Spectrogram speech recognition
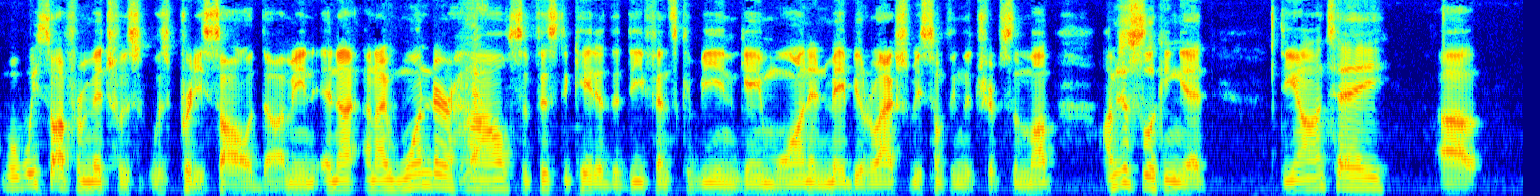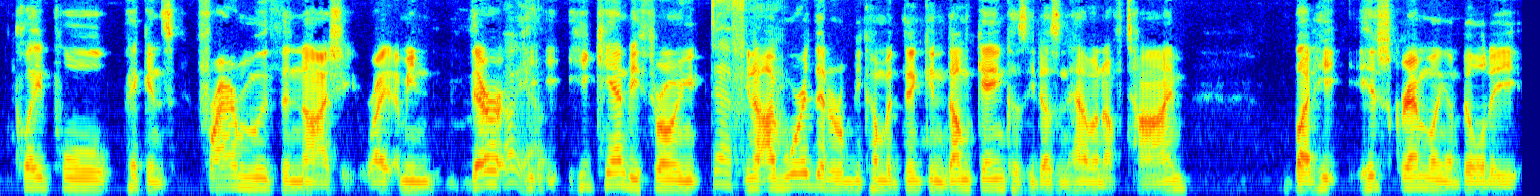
What we saw from Mitch was was pretty solid, though. I mean, and I and I wonder yeah. how sophisticated the defense could be in Game One, and maybe it'll actually be something that trips them up. I'm just looking at Diontae, uh, Claypool, Pickens, Freiermuth, and Najee, right? I mean, there oh, yeah. he, he, can be throwing. Definitely. You know, I'm worried that it'll become a dink and dunk game because he doesn't have enough time but he his scrambling ability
